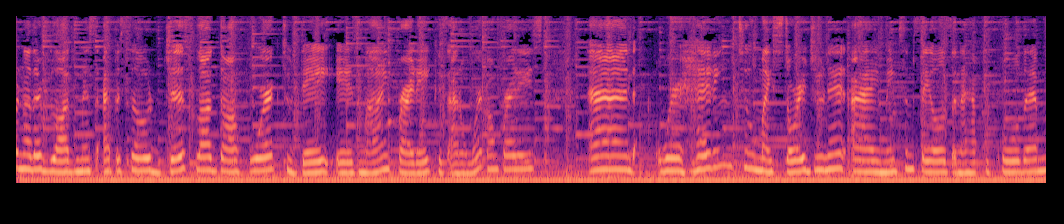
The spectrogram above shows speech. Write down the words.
another Vlogmas episode. Just logged off work. Today is my Friday because I don't work on Fridays. And we're heading to my storage unit. I made some sales and I have to pull them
